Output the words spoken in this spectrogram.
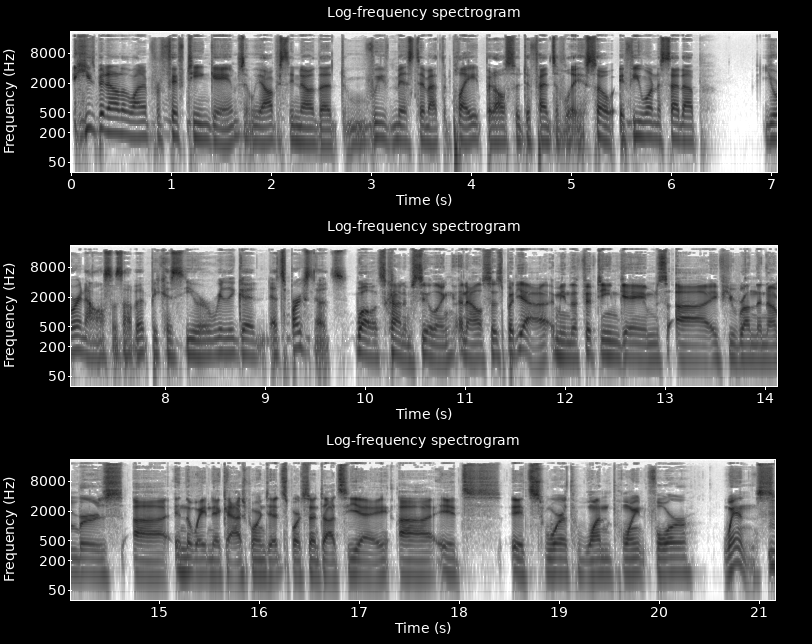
he's been out of the lineup for 15 games, and we obviously know that we've missed him at the plate, but also defensively. So if you want to set up your analysis of it because you're really good at Sparks Notes. Well, it's kind of ceiling analysis, but yeah, I mean, the 15 games, uh, if you run the numbers uh, in the way Nick Ashbourne did, sportsnet.ca, uh, it's, it's worth 1.4 wins.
